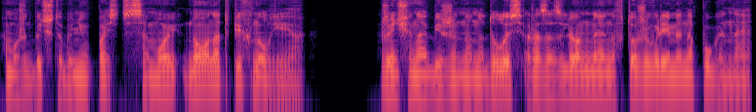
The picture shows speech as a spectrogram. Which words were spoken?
а может быть, чтобы не упасть самой, но он отпихнул ее. Женщина обиженно надулась, разозленная, но в то же время напуганная.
